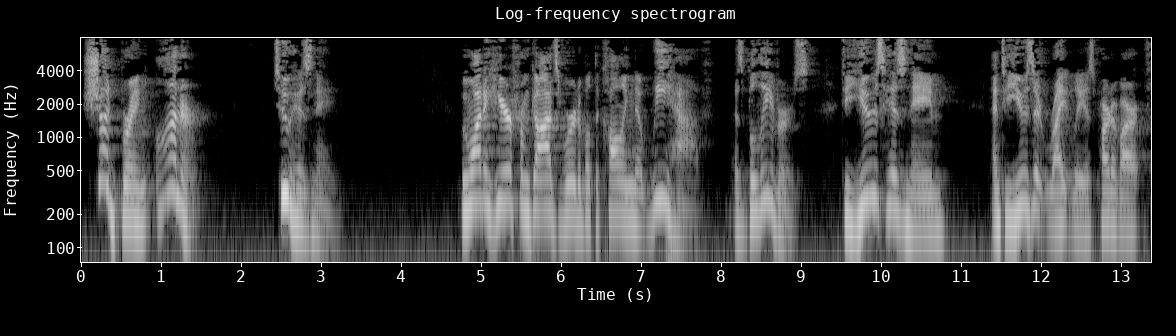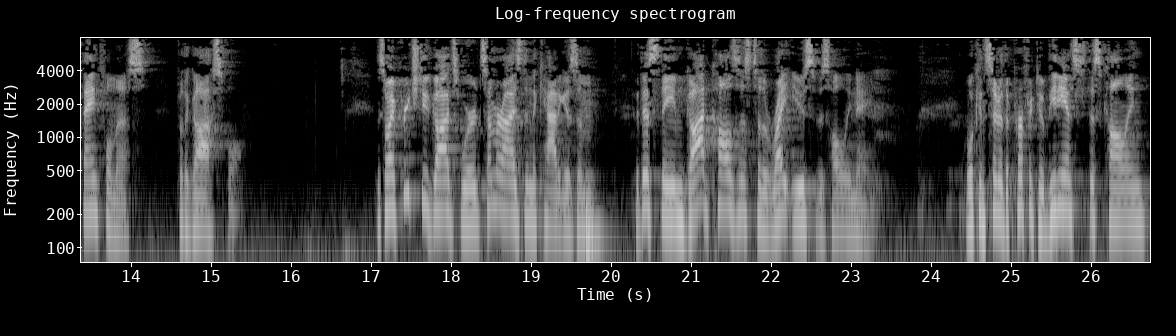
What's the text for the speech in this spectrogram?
should bring honor to His name. We want to hear from God's Word about the calling that we have as believers to use His name and to use it rightly as part of our thankfulness for the gospel. And so I preach to you God's Word summarized in the Catechism with this theme, God calls us to the right use of His holy name. We'll consider the perfect obedience to this calling,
